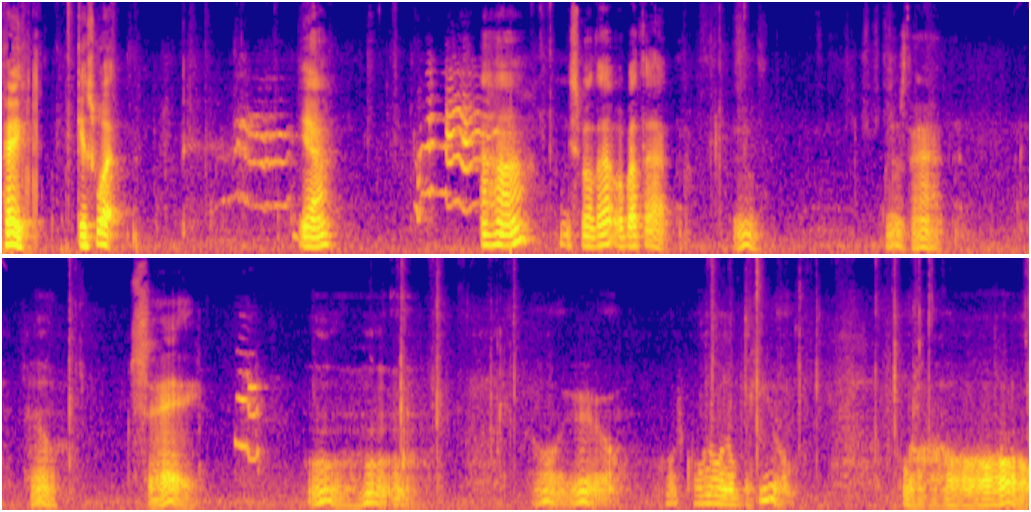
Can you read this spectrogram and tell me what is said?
Hey, guess what? Yeah. Uh huh. You smell that? What about that? Ooh. What was that? Oh. Say. Mm-hmm. Oh, yeah. What's going on over here? Oh.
